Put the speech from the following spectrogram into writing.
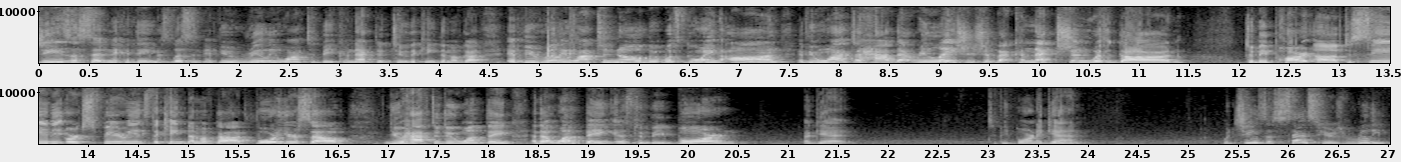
Jesus said, Nicodemus, listen, if you really want to be connected to the kingdom of God, if you really want to know what's going on, if you want to have that relationship, that connection with God, to be part of, to see the, or experience the kingdom of God for yourself, you have to do one thing. And that one thing is to be born again. To be born again. What Jesus says here is really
